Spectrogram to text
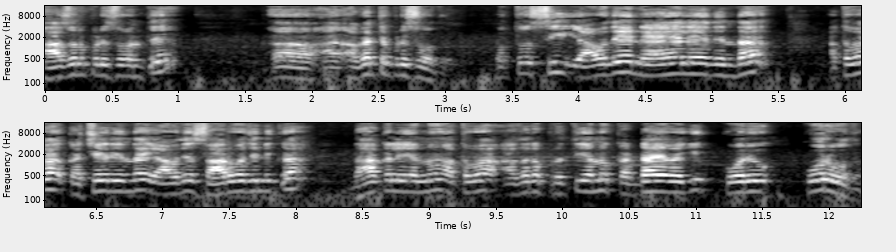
ಹಾಜರುಪಡಿಸುವಂತೆ ಅಗತ್ಯಪಡಿಸುವುದು. ಮತ್ತು ಸಿ, ಯಾವುದೇ ನ್ಯಾಯಾಲಯದಿಂದ ಅಥವಾ ಕಚೇರಿಯಿಂದ ಯಾವುದೇ ಸಾರ್ವಜನಿಕ ದಾಖಲೆಯನ್ನು ಅಥವಾ ಅದರ ಪ್ರತಿಯನ್ನು ಕಡ್ಡಾಯವಾಗಿ ಕೋರಿ, ಕೋರುವುದು.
